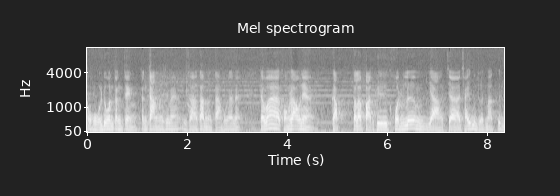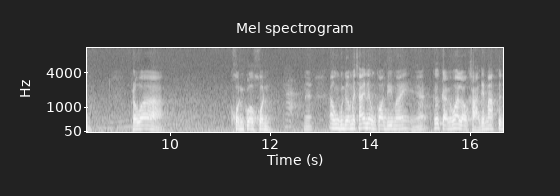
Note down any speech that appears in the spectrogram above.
โอ้โหโดนจังๆจังๆเลยใช่ไหมอุตสาหกรรมต่างๆพวกนั้นน่ะแต่ว่าของเราเนี่ยกลับตลปัดคือคนเริ่มอยากจะใช้หุ่นยนต์มากขึ้น เพราะว่าคนกลัวคนค่ะนะเอาหุ่นยนต์มาใช้ในองค์กรดีไหมอย่างเงี้ยก็กลายเป็นว่าเราขายได้มากขึ้น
